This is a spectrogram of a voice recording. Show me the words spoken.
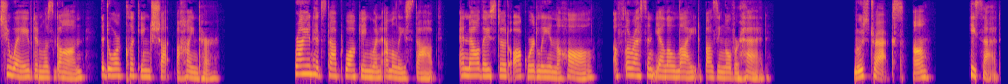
She waved and was gone, the door clicking shut behind her. Ryan had stopped walking when Emily stopped, and now they stood awkwardly in the hall, a fluorescent yellow light buzzing overhead. Moose Tracks, huh? He said.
